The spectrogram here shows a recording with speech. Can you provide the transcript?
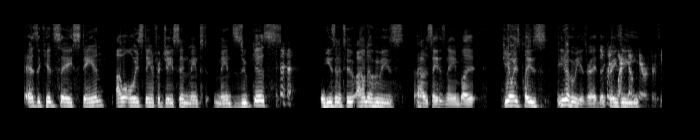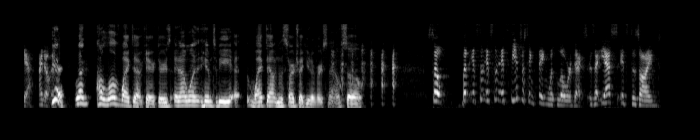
as the kids say, Stan. I will always stand for Jason Mant- Mantzoukas. He's in it too. I don't know who he's how to say his name, but he always plays. You know who he is, right? he The plays whacked out crazy. characters. Yeah, I know him. Yeah, well, I love whacked out characters, and I want him to be uh, whacked out in the Star Trek universe now. So So, but it's it's it's the interesting thing with Lower Decks is that yes, it's designed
